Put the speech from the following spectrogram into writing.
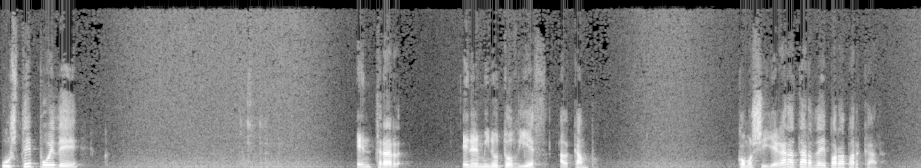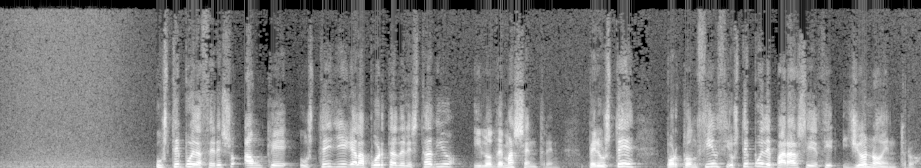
Usted puede entrar en el minuto 10 al campo. Como si llegara tarde por aparcar. Usted puede hacer eso aunque usted llegue a la puerta del estadio y los demás entren. Pero usted, por conciencia, usted puede pararse y decir, yo no entro.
